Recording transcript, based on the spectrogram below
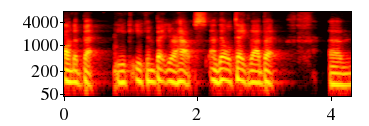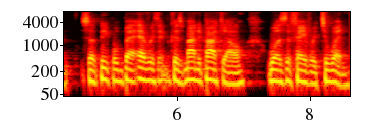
on a bet You you can bet your house, and they'll take that bet. Um, so people bet everything because Manny Pacquiao was the favorite to win,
